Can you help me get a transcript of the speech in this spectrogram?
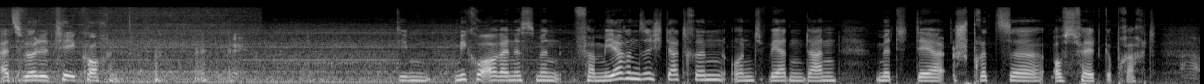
als würde Tee kochen. Die Mikroorganismen vermehren sich da drin und werden dann mit der Spritze aufs Feld gebracht. Ah,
